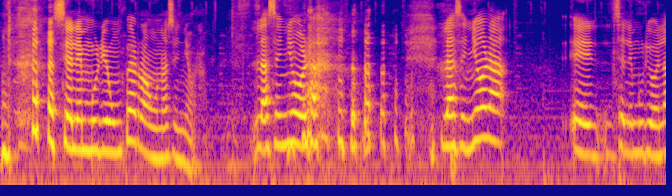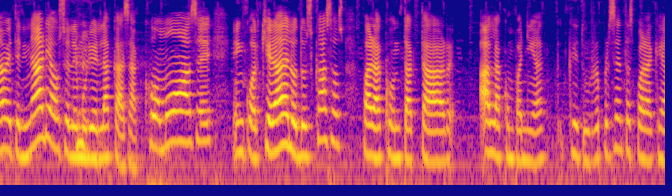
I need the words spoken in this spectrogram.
se le murió un perro a una señora. La señora. la señora eh, se le murió en la veterinaria o se le murió en la casa. ¿Cómo hace en cualquiera de los dos casos para contactar a la compañía que tú representas para que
